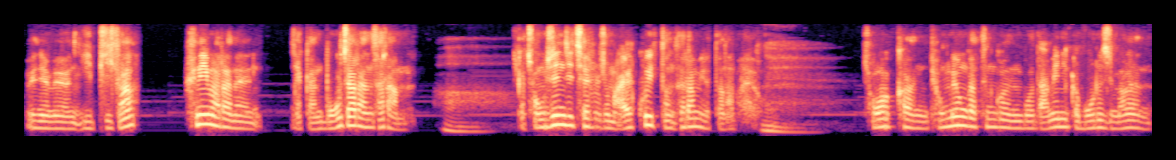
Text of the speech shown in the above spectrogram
왜냐면 이 B가 흔히 말하는 약간 모자란 사람, 아. 그러니까 정신지체를 좀 앓고 있던 사람이었다나 봐요. 네. 정확한 병명 같은 건 뭐 남이니까 모르지만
